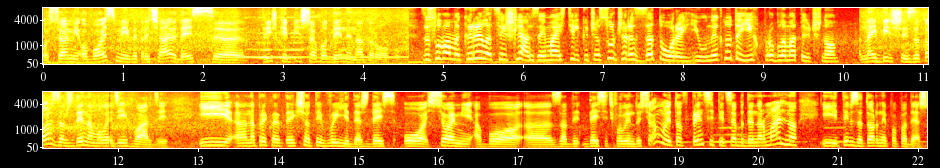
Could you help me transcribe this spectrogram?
о 7 о 8 витрачаю десь е, трішки більше години на дорогу. За словами Кирила, цей шлях займає стільки часу через затори, і уникнути їх проблематично. найбільший затор завжди на молодій гвардії. І, е, наприклад, якщо ти виїдеш десь о 7 або е, за де- 10 хвилин до 7, то в принципі це буде нормально і ти в затор не попадеш.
